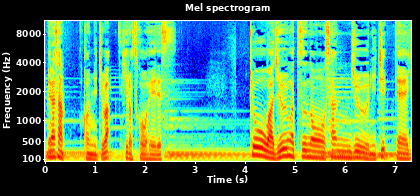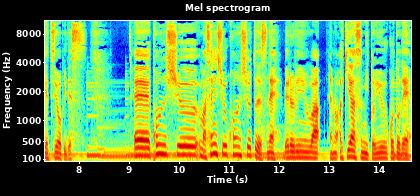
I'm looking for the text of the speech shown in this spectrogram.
皆さんこんにちは。広津光平です。今日は10月の30日、えー、月曜日です、えー、今週、まあ、先週今週とですねベルリンはあの秋休みということで、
